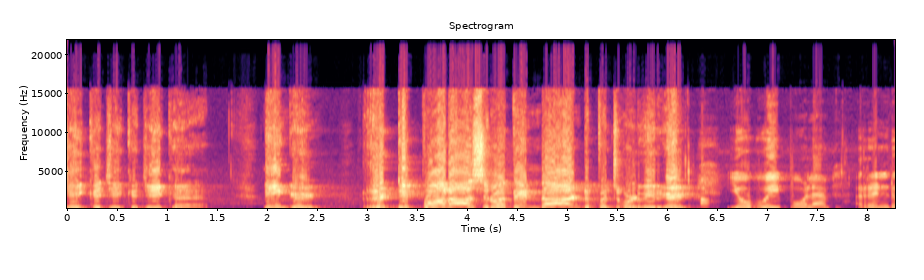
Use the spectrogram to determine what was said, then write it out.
ஜெயிக்க ஜெயிக்க ஜெயிக்க நீங்கள் ரெட்டிப்பான ஆசீர்வாதத்தை இந்த ஆண்டு பெற்றுக்கொள்வீர்கள். யோபுவை போல ரெண்டு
